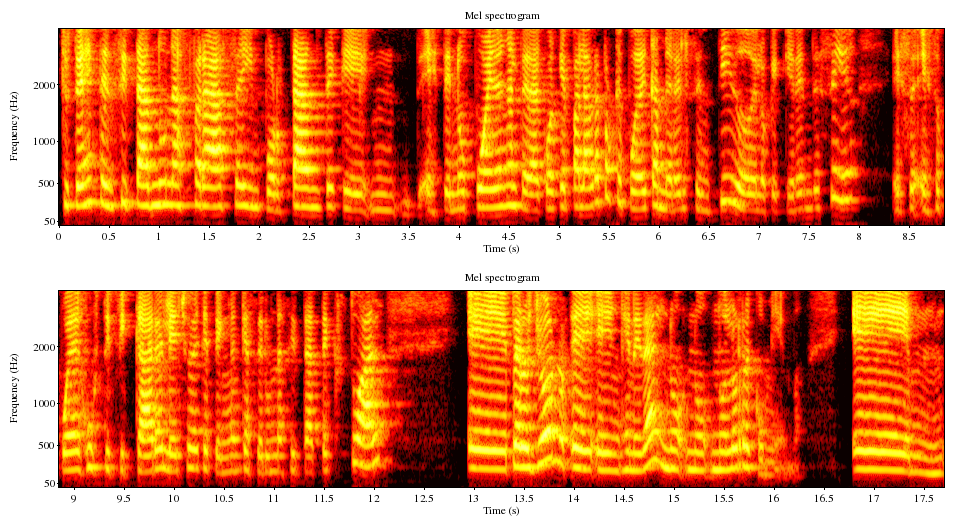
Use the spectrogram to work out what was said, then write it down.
que ustedes estén citando una frase importante que mm, este, no pueden alterar cualquier palabra porque puede cambiar el sentido de lo que quieren decir. eso puede justificar el hecho de que tengan que hacer una cita textual eh, pero yo eh, en general no, no, lo recomiendo. Em,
